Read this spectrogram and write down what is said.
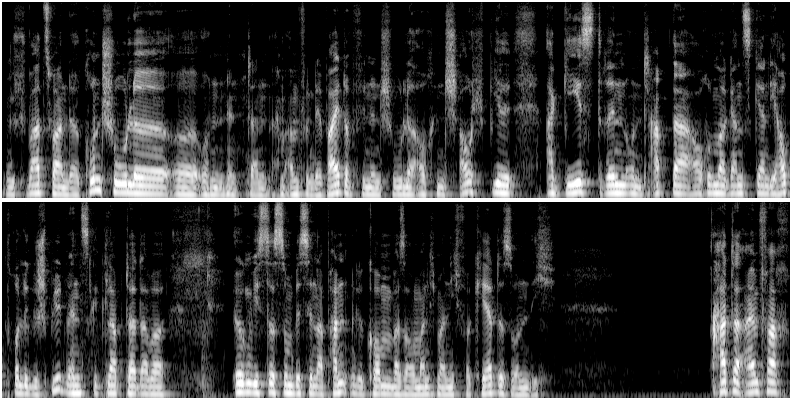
Ich war zwar in der Grundschule äh, und dann am Anfang der weiterführenden Schule auch in Schauspiel-AGs drin und habe da auch immer ganz gern die Hauptrolle gespielt, wenn es geklappt hat, aber irgendwie ist das so ein bisschen abhanden gekommen, was auch manchmal nicht verkehrt ist und ich hatte einfach,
